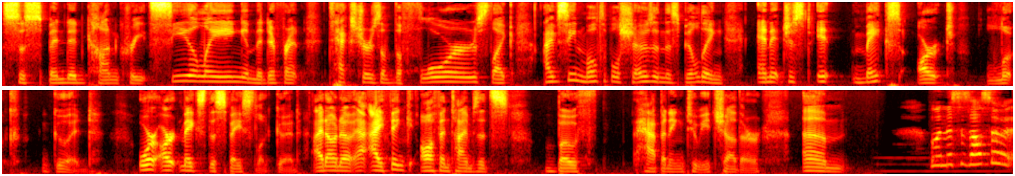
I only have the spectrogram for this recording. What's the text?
suspended concrete ceiling and the different textures of the floors like I've seen multiple shows in this building and it just it makes art look good or art makes the space look good. I don't know. I think oftentimes it's both happening to each other. Um, Well, and this is also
